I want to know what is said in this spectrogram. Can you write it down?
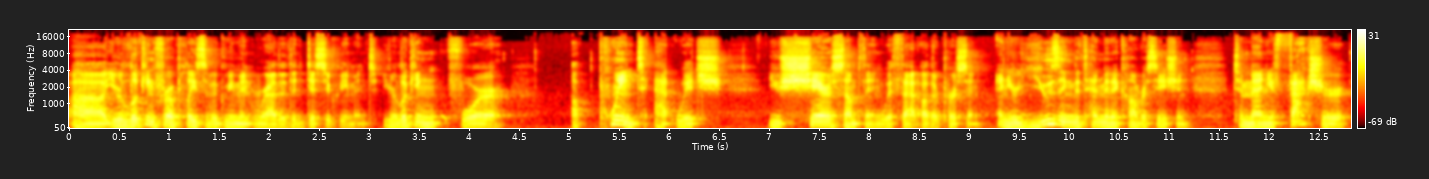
Uh, you're looking for a place of agreement rather than disagreement. You're looking for a point at which you share something with that other person. And you're using the 10 minute conversation to manufacture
